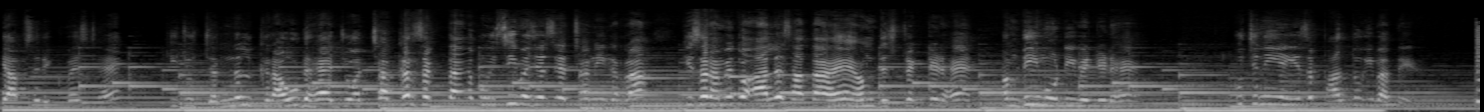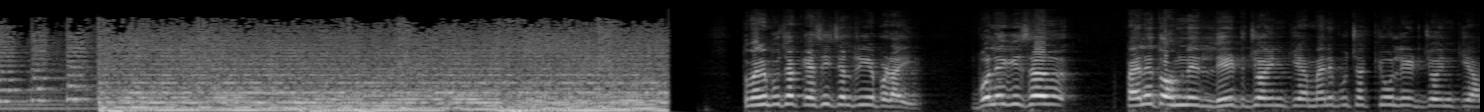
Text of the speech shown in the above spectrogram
आपसे रिक्वेस्ट है कि जो जनरल क्राउड है, जो अच्छा कर सकता है, वो इसी वजह से अच्छा नहीं कर रहा कि सर, हमें तो आलस आता है, हम डिस्ट्रैक्टेड हैं, हम डीमोटिवेटेड हैं। कुछ नहीं है, ये सब फालतू की बातें हैं। तो मैंने पूछा, कैसी चल रही है पढ़ाई? बोलेगी, सर, पहले तो हमने लेट ज्वाइन किया। मैंने पूछा, क्यों लेट ज्वाइन किया?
